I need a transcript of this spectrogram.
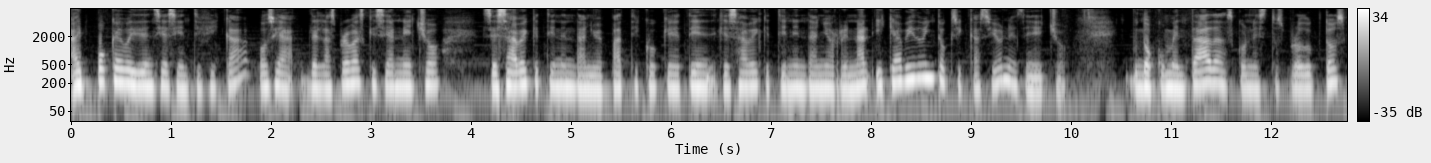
hay poca evidencia científica, o sea, de las pruebas que se han hecho, se sabe que tienen daño hepático, que, que sabe que tienen daño renal y que ha habido intoxicaciones, de hecho, documentadas con estos productos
